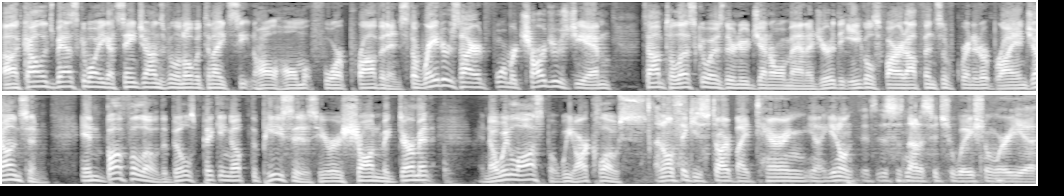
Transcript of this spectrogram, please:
Uh, college basketball, you got St. John's Villanova tonight, Seton Hall home for Providence. The Raiders hired former Chargers GM Tom Telesco as their new general manager. The Eagles fired offensive coordinator Brian Johnson. In Buffalo, the Bills picking up the pieces. Here is Sean McDermott. I know we lost, but we are close. I don't think you start by tearing. You know, you don't. It's, this is not a situation where you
